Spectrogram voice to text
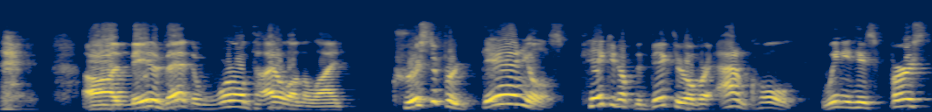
Uh, main event, the world title on the line. Christopher Daniels picking up the victory over Adam Cole, winning his first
